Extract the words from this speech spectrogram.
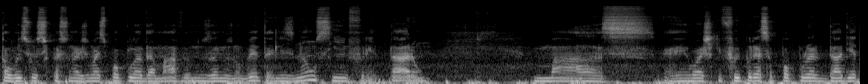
talvez fosse o personagem mais popular da Marvel nos anos 90. Eles não se enfrentaram, mas é, eu acho que foi por essa popularidade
